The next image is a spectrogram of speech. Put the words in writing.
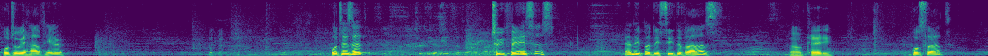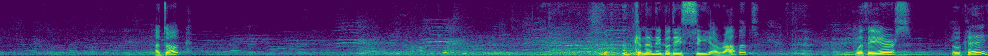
What do we have here? What is it? Two faces. Anybody see the vase? Okay. What's that? A duck? Can anybody see a rabbit with ears? Okay.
